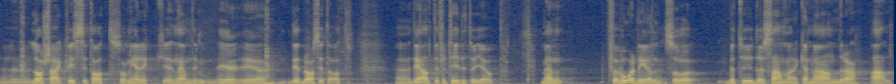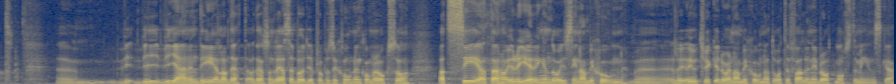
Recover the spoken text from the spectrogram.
eh, Lars Arkivists citat som Erik eh, nämnde, är, är, det är ett bra citat. Det är alltid för tidigt att ge upp. Men för vår del så betyder samverkan med andra allt. Ehm, vi, vi, vi, är en del av detta och den som läser budgetpropositionen kommer också att se att där har ju regeringen då i sin ambition, eh, eller uttrycker då en ambition att återfallen i brott måste minska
